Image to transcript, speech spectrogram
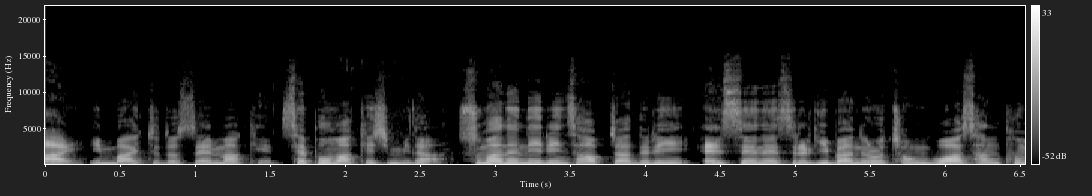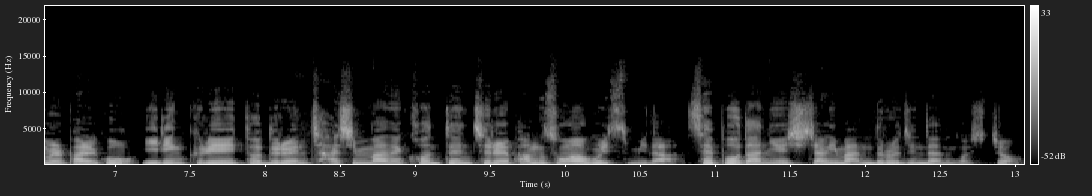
I, Invite to the Cell Market, 세포 마켓입니다. 수많은 1인 사업자들이 SNS를 기반으로 정보와 상품을 팔고 1인 크리에이터들은 자신만의 컨텐츠를 방송하고 있습니다. 세포 단위의 시장이 만들어진다는 것이죠.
